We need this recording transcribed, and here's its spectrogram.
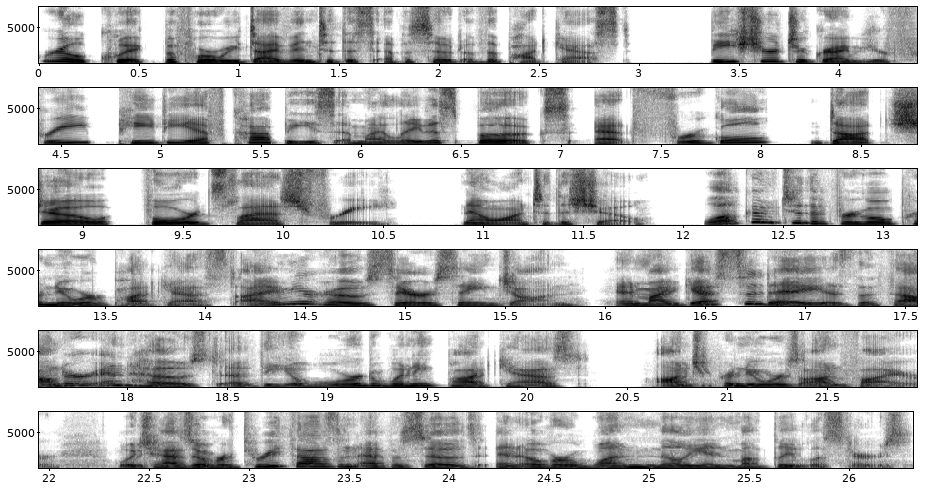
Real quick before we dive into this episode of the podcast, be sure to grab your free PDF copies of my latest books at frugal.show forward slash free. Now, on to the show. Welcome to the Frugalpreneur Podcast. I am your host, Sarah St. John, and my guest today is the founder and host of the award winning podcast, Entrepreneurs on Fire, which has over 3,000 episodes and over 1 million monthly listeners.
